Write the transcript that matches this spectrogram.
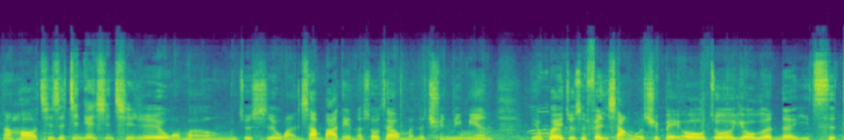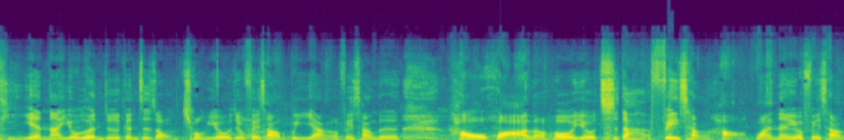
然后，其实今天星期日，我们就是晚上八点的时候，在我们的群里面也会就是分享我去北欧坐游轮的一次体验。那游轮就是跟这种穷游就非常不一样，非常的豪华，然后又吃的非常好，玩的又非常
